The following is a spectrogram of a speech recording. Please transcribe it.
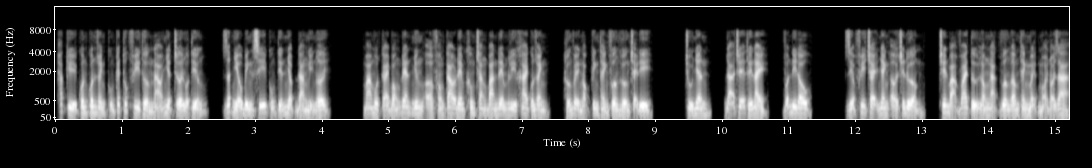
Hắc kỳ quân quân doanh cũng kết thúc phi thường náo nhiệt chơi một tiếng, rất nhiều binh sĩ cũng tiến nhập đang nghỉ ngơi. Mà một cái bóng đen nhưng ở phong cao đêm không trăng ban đêm ly khai quân doanh, hướng về ngọc kinh thành phương hướng chạy đi. Chủ nhân, đã trễ thế này, vẫn đi đâu? Diệp phi chạy nhanh ở trên đường, trên bả vai tử long ngạc vương âm thanh mệt mỏi nói ra.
